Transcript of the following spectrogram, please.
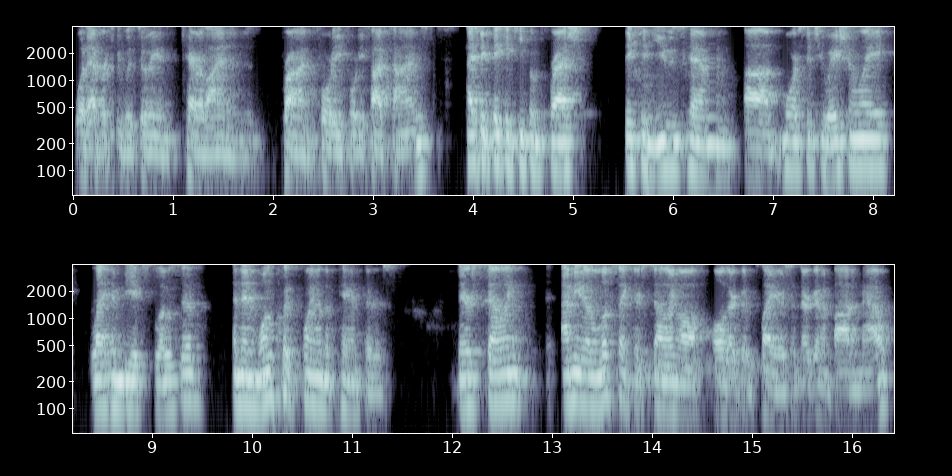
whatever he was doing in Carolina in his prime, 40, 45 times. I think they could keep him fresh. They could use him uh, more situationally, let him be explosive. And then one quick point on the Panthers. They're selling, I mean, it looks like they're selling off all their good players and they're going to bottom out.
